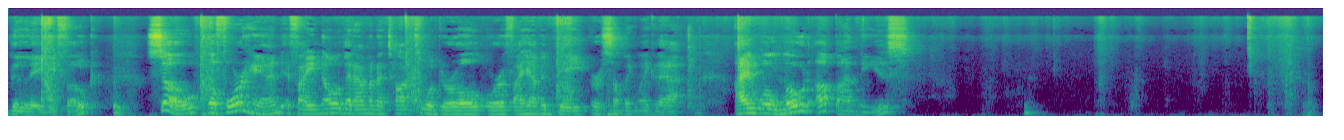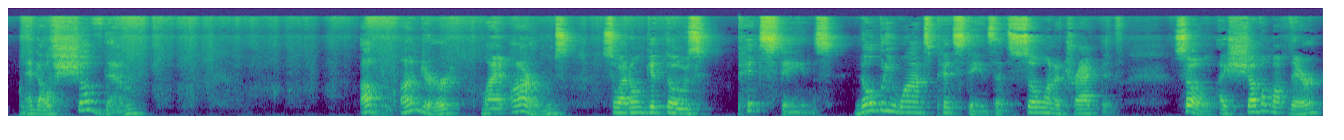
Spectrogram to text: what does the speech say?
the lady folk. So beforehand, if I know that I'm going to talk to a girl or if I have a date or something like that, I will load up on these and I'll shove them up under my arms so I don't get those pit stains. Nobody wants pit stains. That's so unattractive. So I shove them up there.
